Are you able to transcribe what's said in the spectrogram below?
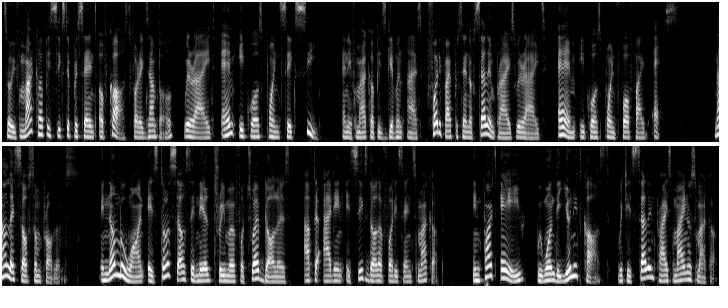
So if markup is 60% of cost, for example, we write M equals 0.6C. And if markup is given as 45% of selling price, we write M equals 0.45S. Now let's solve some problems. In number 1, a store sells a nail trimmer for $12 after adding a $6.40 markup. In part A, we want the unit cost, which is selling price minus markup,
